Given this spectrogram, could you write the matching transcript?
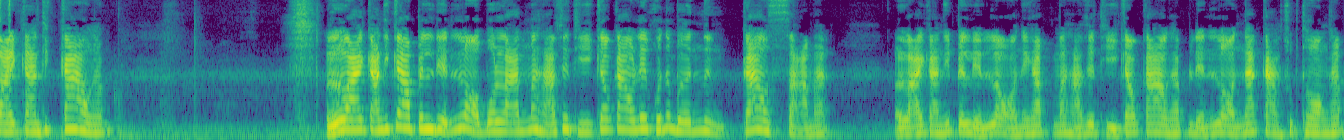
รายการที่เก้าครับ รายการที่เก้าเป็นเหรียญหล่อโบราณมหาเศรษฐีเก้าเก้าเลขคนเบอร์หนึ่งเก้าสามฮะ รายการนี้เป็นเหรียญหล่อนะครับ มหาเศรษฐีเก้าเก้าครับ เหรียญหล่อหน้ากากชุบทองครับ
